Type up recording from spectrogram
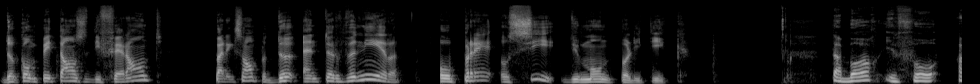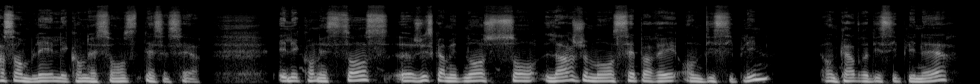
de, compétences différentes, par exemple, d'intervenir auprès aussi du monde politique? D'abord, il faut assembler les connaissances nécessaires. Et les connaissances, jusqu'à maintenant, sont largement séparées en disciplines, en cadre disciplinaire,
